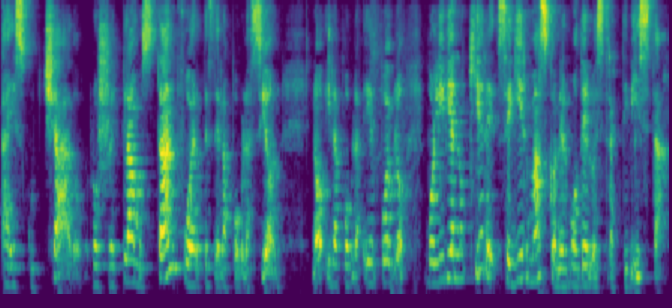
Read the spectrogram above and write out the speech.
ha escuchado los reclamos tan fuertes de la población ¿no? y, la y el pueblo. Bolivia no quiere seguir más con el modelo extractivista.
